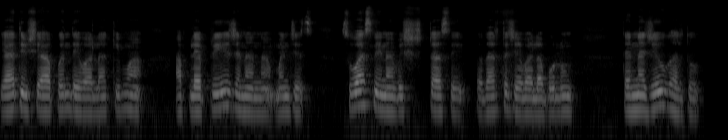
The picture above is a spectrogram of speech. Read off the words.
या दिवशी आपण देवाला किंवा आपल्या प्रियजनांना म्हणजेच सुवासनेना विशिष्ट असे पदार्थ जेवायला बोलून त्यांना जीव घालतो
